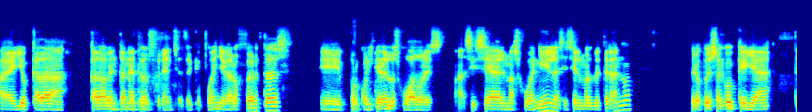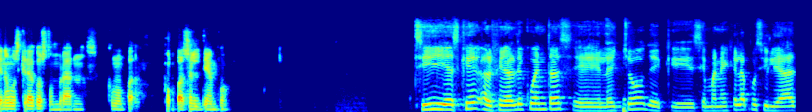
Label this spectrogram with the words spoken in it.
a ello cada, cada ventana de transferencias, de que pueden llegar ofertas eh, por cualquiera de los jugadores, así sea el más juvenil, así sea el más veterano, pero pues es algo que ya tenemos que ir acostumbrarnos como, como pasa el tiempo. Sí, es que al final de cuentas, eh, el hecho de que se maneje la posibilidad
